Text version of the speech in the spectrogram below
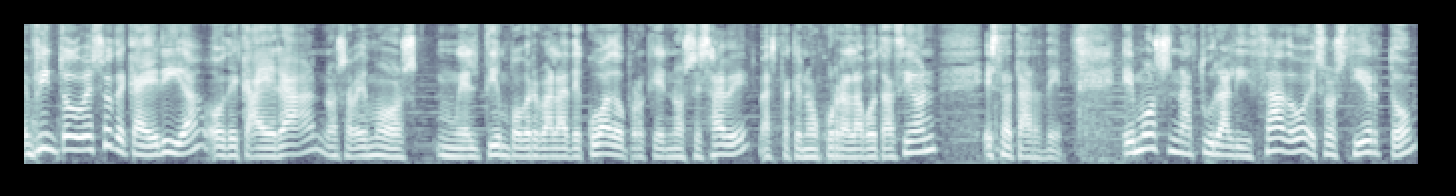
En fin, todo eso decaería o decaerá, no sabemos el tiempo verbal adecuado porque no se sabe hasta que no ocurra la votación, esta tarde. Hemos naturalizado, eso es cierto,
